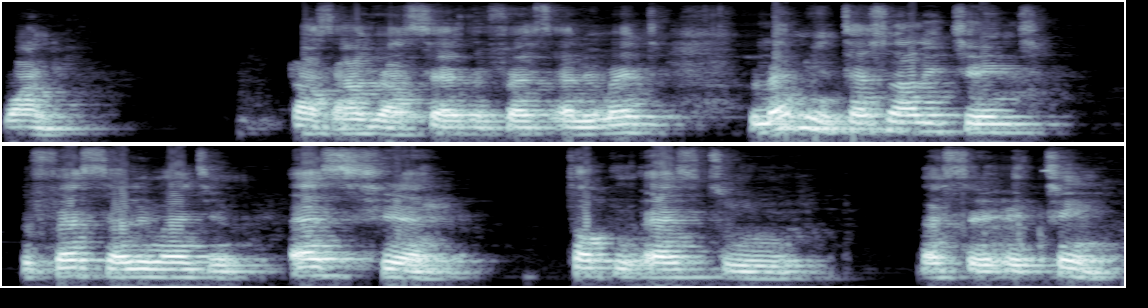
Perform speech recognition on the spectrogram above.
one. That's how you access the first element. So let me intentionally change the first element in S here, tuple S to let's say 18.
